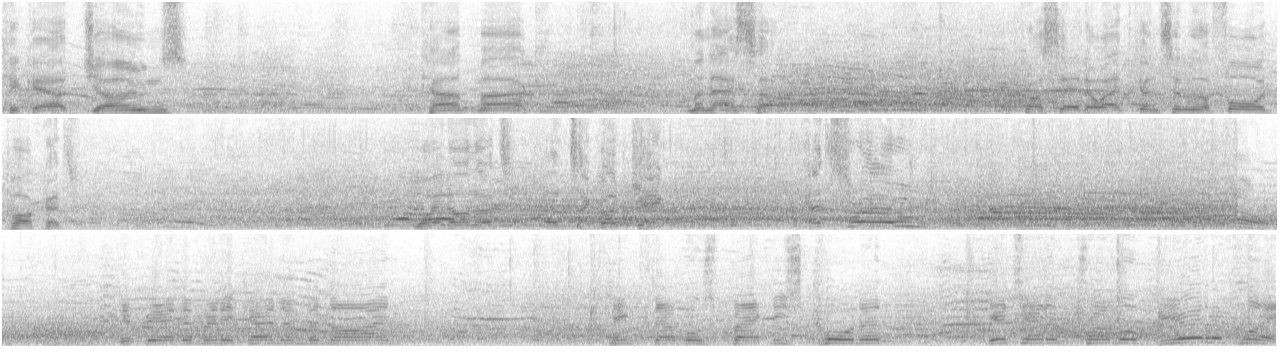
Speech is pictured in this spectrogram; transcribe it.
kick out. Jones can't mark. Manassa across there to Atkinson in the forward pocket. Wait on it. It's a good kick. It's through. Had Domenico number nine, Kink doubles back, he's cornered, gets out of trouble beautifully.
